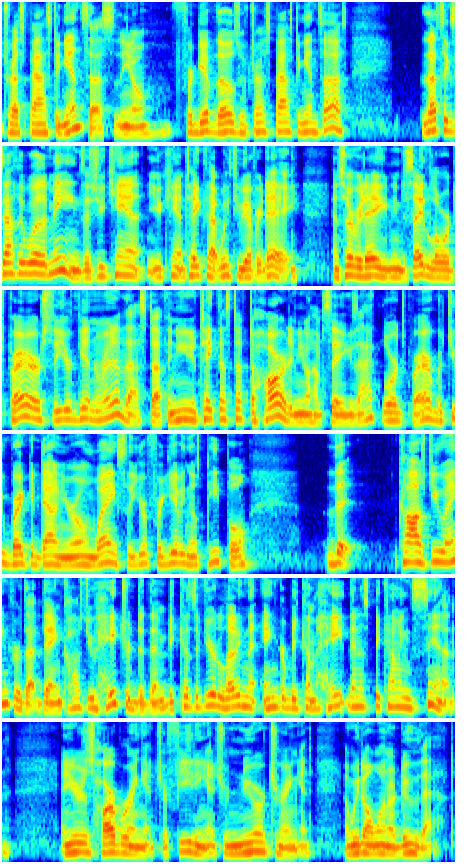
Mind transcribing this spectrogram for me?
trespassed against us, you know, forgive those who've trespassed against us. That's exactly what it means. Is you can't you can't take that with you every day. And so every day you need to say the Lord's Prayer so you're getting rid of that stuff. And you need to take that stuff to heart. And you don't have to say exact Lord's Prayer, but you break it down in your own way so you're forgiving those people that caused you anger that day and caused you hatred to them. Because if you're letting the anger become hate, then it's becoming sin. And you're just harboring it, you're feeding it, you're nurturing it. And we don't want to do that.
